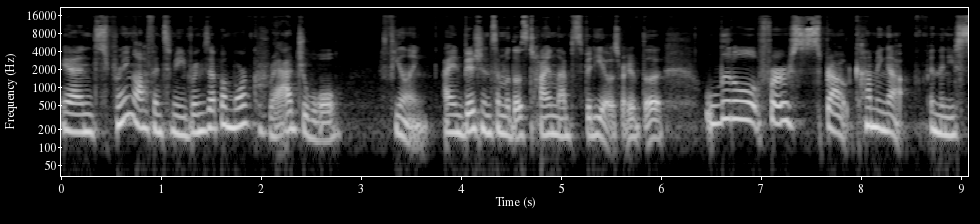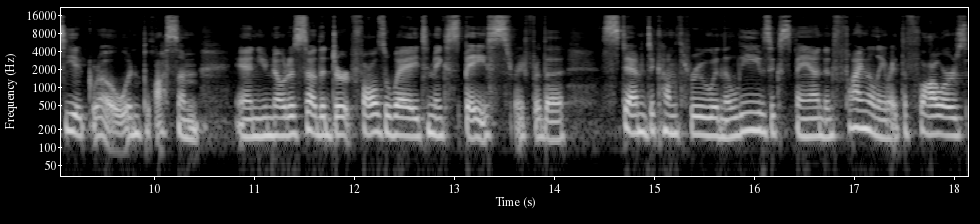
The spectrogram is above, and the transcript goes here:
And spring often to me brings up a more gradual feeling. I envision some of those time lapse videos, right, of the little first sprout coming up, and then you see it grow and blossom, and you notice how the dirt falls away to make space, right, for the stem to come through, and the leaves expand, and finally, right, the flowers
